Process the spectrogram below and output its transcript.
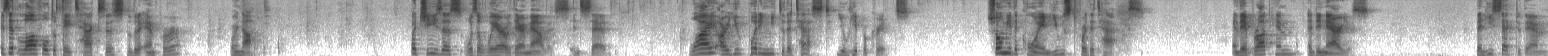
Is it lawful to pay taxes to the emperor or not? But Jesus was aware of their malice and said, Why are you putting me to the test, you hypocrites? Show me the coin used for the tax. And they brought him a denarius. Then he said to them,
